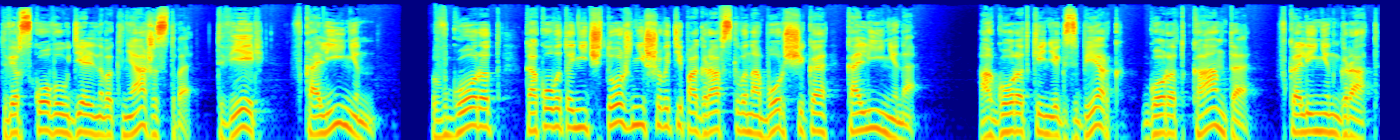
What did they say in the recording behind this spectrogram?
Тверского удельного княжества, Тверь, в Калинин – в город какого-то ничтожнейшего типографского наборщика Калинина, а город Кенигсберг, город Канта, в Калининград.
